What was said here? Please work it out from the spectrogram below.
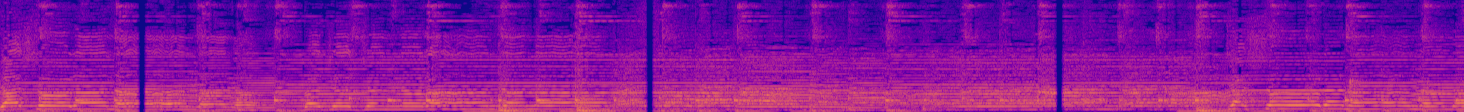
Jashodanandana Brajajanaranjana Jashodanandana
